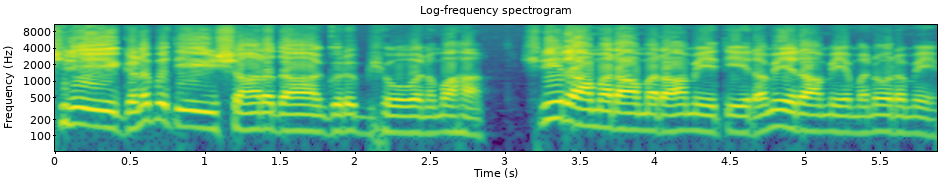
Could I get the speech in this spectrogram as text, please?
ಶ್ರೀ ಗಣಪತಿ ಶಾರದಾ ಗುರುಭ್ಯೋ ನಮಃ. ಶ್ರೀರಾಮ ರಾಮ ರಾಮೇತಿ ರಮೇ ರಾಮೇ ಮನೋರಮೆ.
